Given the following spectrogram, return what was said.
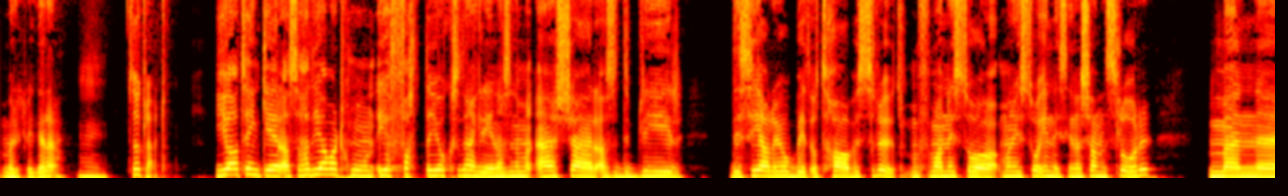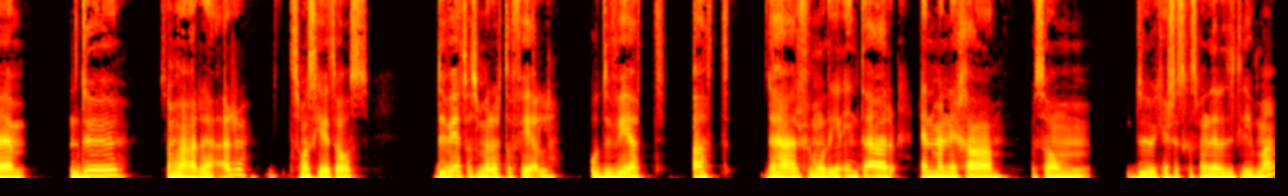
mörklägga det. Såklart. Jag tänker, alltså hade jag varit hon... Jag fattar ju också den här grejen. Alltså när man är kär, alltså det blir... Det är så jävla jobbigt att ta beslut. För man är så, man är så inne i sina känslor. Men eh, du som hör det här, som har skrivit till oss. Du vet vad som är rätt och fel. Och du vet att det här förmodligen inte är en människa som du kanske ska spendera ditt liv med.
